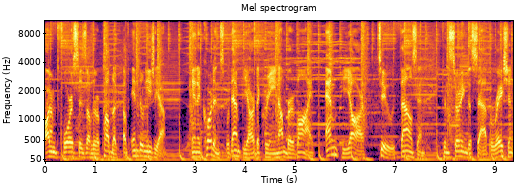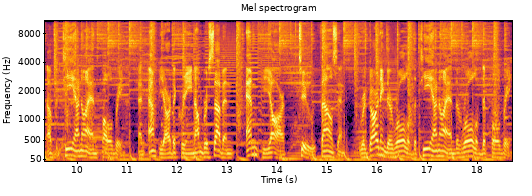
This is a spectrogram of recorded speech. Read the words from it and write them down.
Armed Forces of the Republic of Indonesia. In accordance with MPR Decree No. 5, MPR, 2000, concerning the separation of the TNI and Polri, and MPR Decree No. 7, MPR, 2000, regarding the role of the TNI and the role of the Polri,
